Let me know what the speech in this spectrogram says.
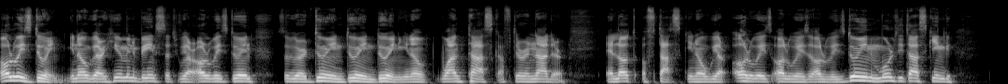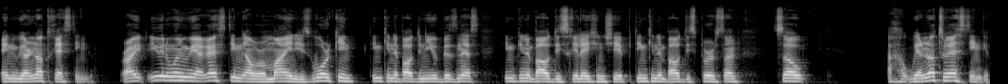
always doing you know we are human beings that we are always doing so we are doing doing doing you know one task after another a lot of tasks you know we are always always always doing multitasking and we are not resting right even when we are resting our mind is working thinking about the new business thinking about this relationship thinking about this person so uh, we are not resting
